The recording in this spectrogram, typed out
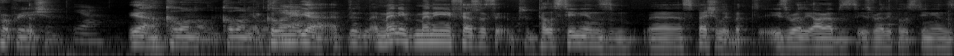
Appropriation, yeah. yeah colonial, colonialism. Colonial, Yeah. yeah. Many, many Palestinians, uh, especially, but Israeli Arabs, Israeli Palestinians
